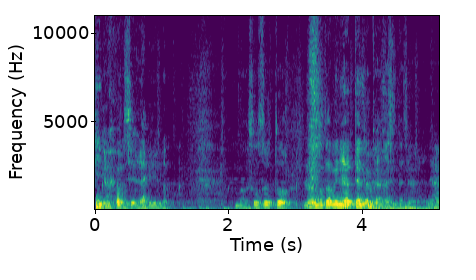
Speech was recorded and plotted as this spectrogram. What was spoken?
いいのかもしれないけど、まあそうすると何のためにやってんのって話になっちゃうからね。はい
